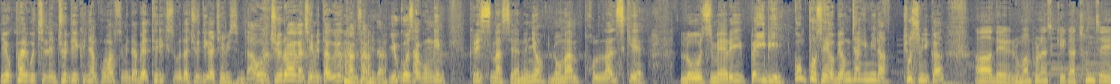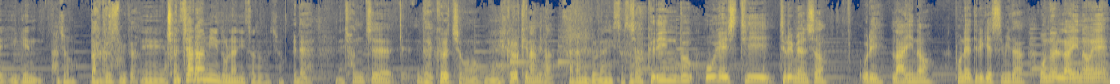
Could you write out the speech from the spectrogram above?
6897님, 주디 그냥 고맙습니다. 매트릭스보다 주디가 재밌습니다. 오, 주라가 재밌다고요? 감사합니다. 6540님, 크리스마스에는요, 로만 폴란스키의 로즈메리 베이비 꼭 보세요. 명작입니다. 좋습니까? 아, 네. 로만 폴란스키가 천재이긴 하죠. 아, 그렇습니까? 네, 약간 천재감... 사람이 논란이 있어서 그렇죠. 네. 네. 천재, 네, 그렇죠. 네. 그렇긴 합니다. 사람이 논란이 있어서. 자, 그린북 OST 들으면서 우리 라이너 보내 드리겠습니다. 오늘 라이너의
